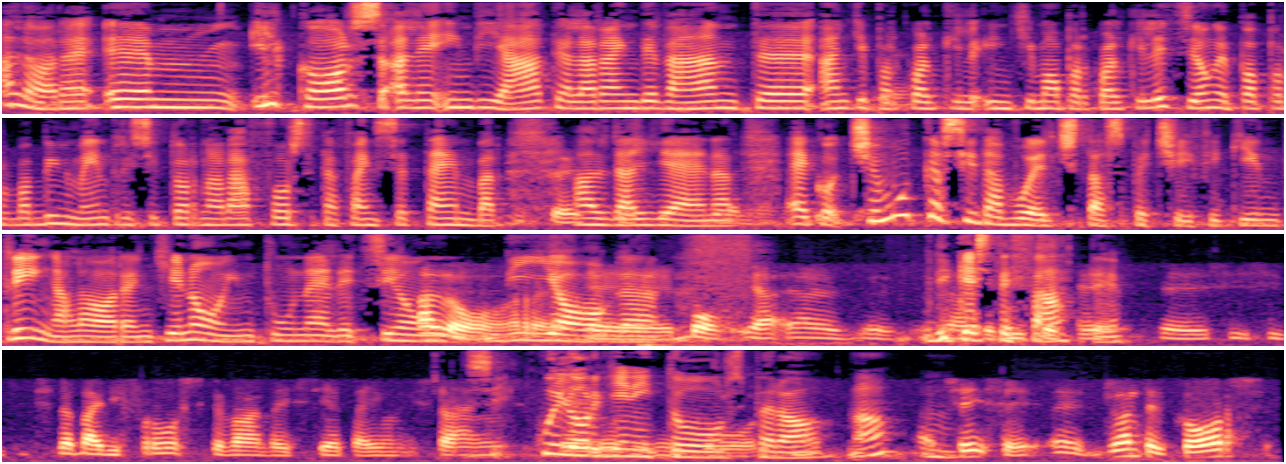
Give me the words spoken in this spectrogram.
Allora, ehm, il corso alle inviate alla Rhein Devant anche per qualche, in Cimò per qualche lezione e poi probabilmente si tornerà forse da fa in settembre sì, al Dagliena. Sì, sì. Ecco, c'è molto si da voi sta specifici in trin allora, anche noi in una lezione allora, di yoga eh, boh, eh, eh, di che ste fatte? Eh, si, si, si dà di frost che vanno dai 7 ai 11 anni. Sì, qui loro genitori però, no? Ah, sì, sì. Eh, durante il corso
